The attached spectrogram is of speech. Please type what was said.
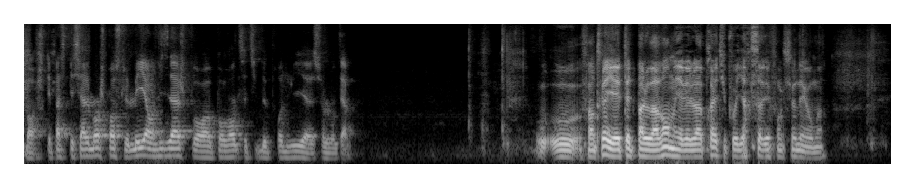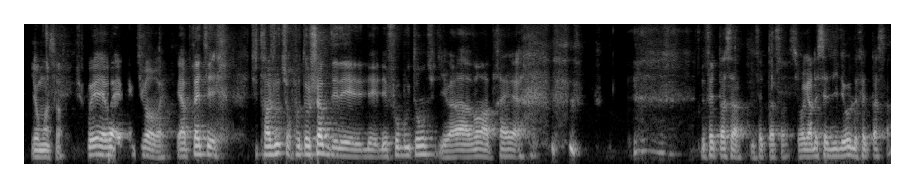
Bon, je n'étais pas spécialement, je pense, le meilleur visage pour, pour vendre ce type de produit euh, sur le long terme. enfin, en tout cas, il n'y avait peut-être pas le avant, mais il y avait le après. Tu pouvais dire que ça avait fonctionné au moins. Il y a au moins ça. Oui, ouais, effectivement. Ouais. Et après, tu tu te rajoutes sur Photoshop des, faux boutons, tu dis voilà, avant, après. Ne faites pas ça, ne faites pas ça. Si vous regardez cette vidéo, ne faites pas ça.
